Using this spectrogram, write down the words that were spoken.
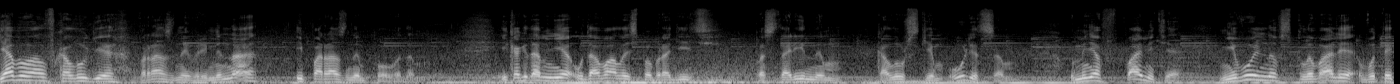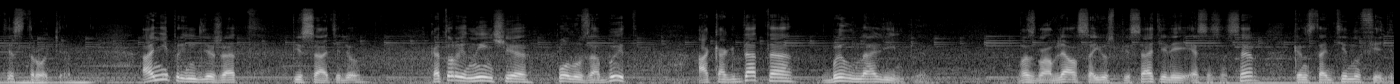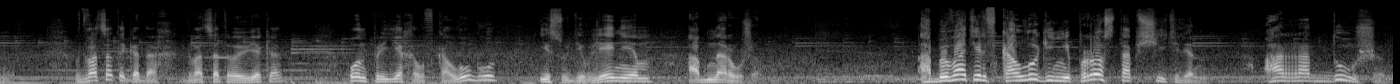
Я бывал в Калуге в разные времена и по разным поводам. И когда мне удавалось побродить по старинным калужским улицам, у меня в памяти невольно всплывали вот эти строки. Они принадлежат писателю, который нынче полузабыт, а когда-то был на Олимпе. Возглавлял Союз писателей СССР Константину Федину. В 20-х годах 20 -го века он приехал в Калугу и с удивлением обнаружил. Обыватель в Калуге не просто общителен, а радушен.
